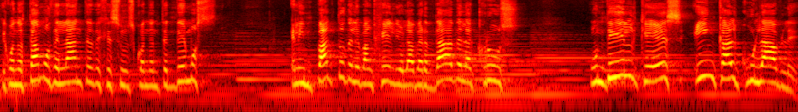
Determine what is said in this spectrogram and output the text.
que cuando estamos delante de Jesús, cuando entendemos el impacto del Evangelio, la verdad de la cruz, un deal que es incalculable,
